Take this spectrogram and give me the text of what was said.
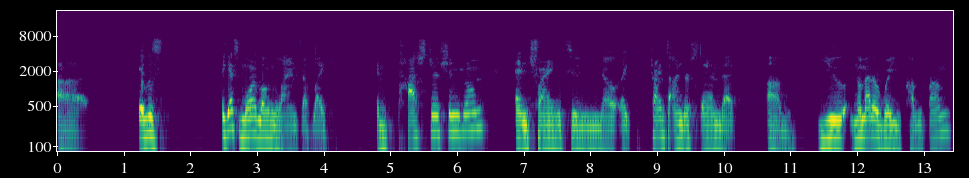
uh, it was, I guess, more along the lines of like imposter syndrome and trying to know, like, trying to understand that um, you, no matter where you come from,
